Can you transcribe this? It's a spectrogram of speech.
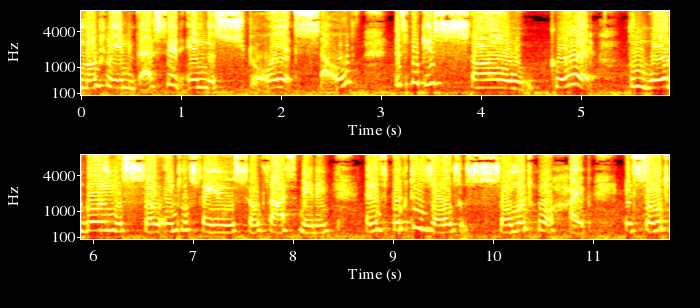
emotionally invested in the story itself. This book is so good. The world building was so interesting and it was so fascinating, and this book deserves so much more hype. It's so much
